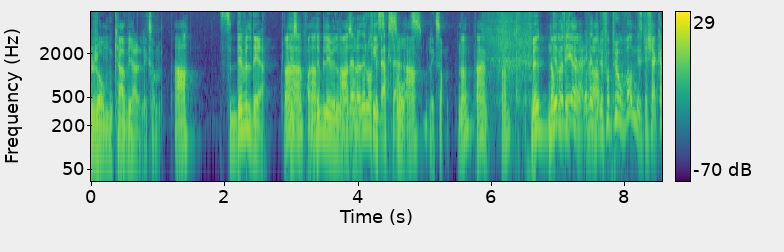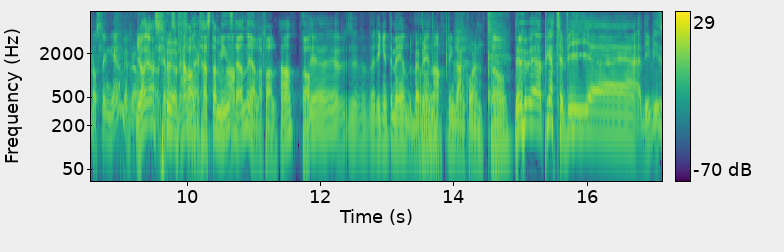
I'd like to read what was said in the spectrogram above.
romkaviar liksom. Ja. Så det är väl det Ja, i så fall. ja. Det blir väl någon det- sån det låter fisksås. bättre, Liksom. Ja, ja, ja. Men Någon det var. Jag det. vet inte, Ja, Du får prova om ni ska käka då. Släng ner dem i brödet. ja jag ska fan testa minst en i alla fall. Ja, Ja. Det, det, ring inte mig om det börjar brinna. Ring brandkåren. Du, eh, Peter, vi, eh, vi, vi,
